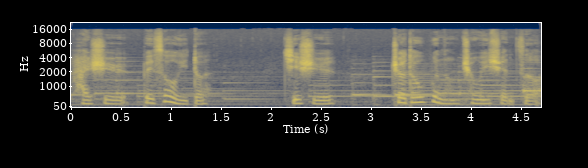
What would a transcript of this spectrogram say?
还是被揍一顿，其实这都不能称为选择。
